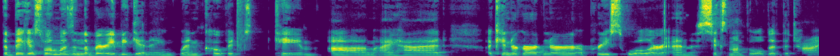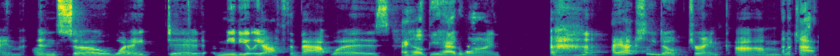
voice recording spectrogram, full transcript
The biggest one was in the very beginning when COVID came, um, I had a kindergartner, a preschooler, and a six month old at the time. And so, what I did immediately off the bat was I hope you had wine. I actually don't drink, um, which ah. is,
